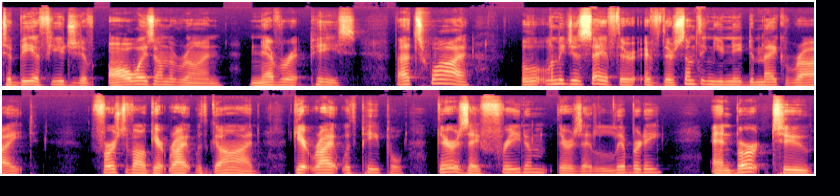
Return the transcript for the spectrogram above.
to be a fugitive, always on the run, never at peace. That's why. Let me just say, if there if there's something you need to make right, first of all, get right with God, get right with people. There is a freedom, there is a liberty, and Bert to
